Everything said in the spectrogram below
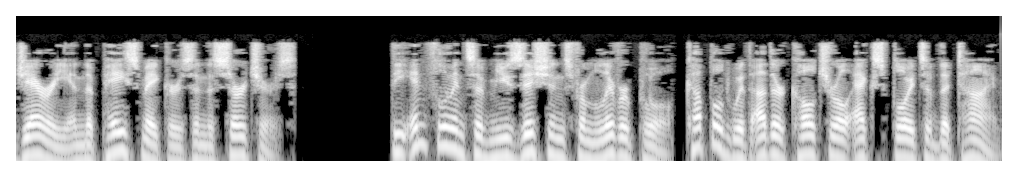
Gerry and the Pacemakers and the Searchers. The influence of musicians from Liverpool, coupled with other cultural exploits of the time,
